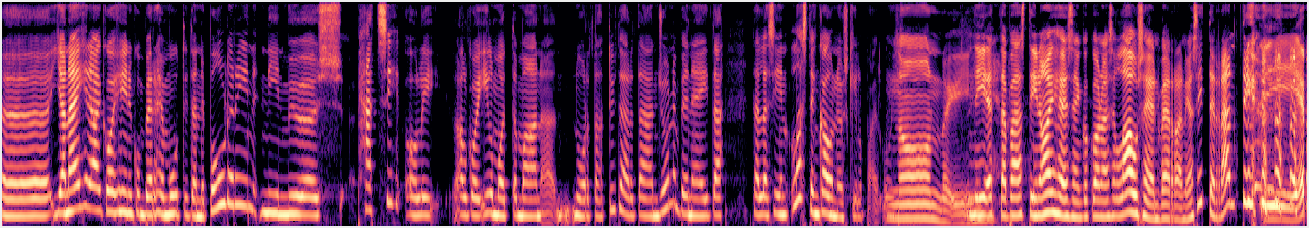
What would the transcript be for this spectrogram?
Öö, ja näihin aikoihin, kun perhe muutti tänne Boulderiin, niin myös Patsy oli, alkoi ilmoittamaan äh, nuorta tytärtään John Beneitä tällaisiin lasten kauneuskilpailuihin. No niin. Niin, että päästiin aiheeseen kokonaisen lauseen verran ja sitten räntti. Jep.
